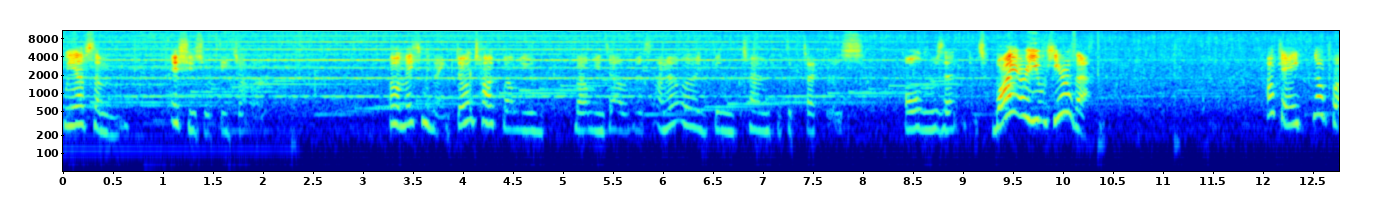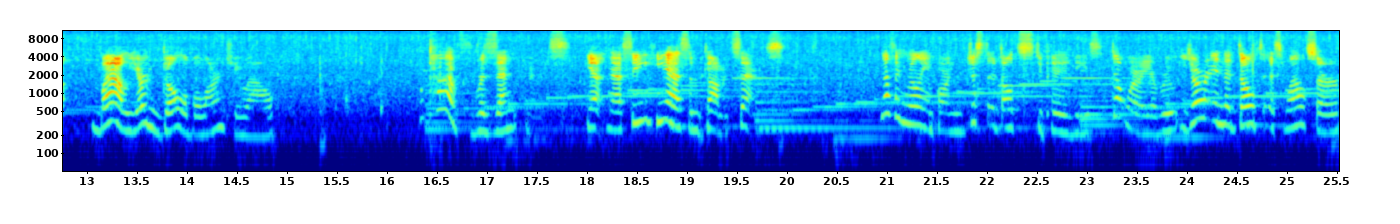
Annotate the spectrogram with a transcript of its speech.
We have some issues with each other. Oh, it makes me think. Don't talk about me about me to others. I'm not really good in terms with the protectors. Old resentments. Why are you here then? Okay, no pro- Wow, you're gullible, aren't you, Al? What kind of resentments? Yeah, now see, he has some common sense. Nothing really important, just adult stupidities. Don't worry, Aru, you're an adult as well, sir.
